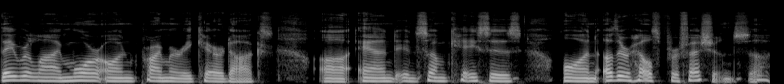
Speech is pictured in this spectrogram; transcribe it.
They rely more on primary care docs uh, and, in some cases, on other health professions, uh,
